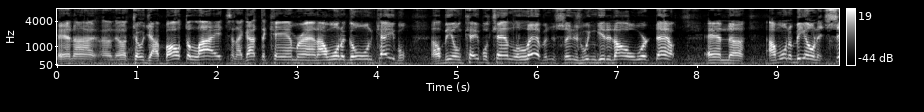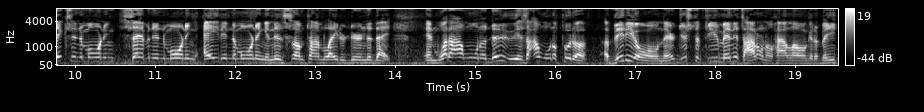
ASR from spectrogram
and I, I, told you I bought the lights and I got the camera, and I want to go on cable. I'll be on cable channel 11 as soon as we can get it all worked out. And uh, I want to be on at 6 in the morning, 7 in the morning, 8 in the morning, and then sometime later during the day. And what I want to do is I want to put a, a video on there, just a few minutes, I don't know how long it'll be,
